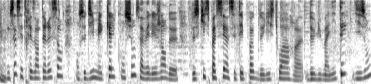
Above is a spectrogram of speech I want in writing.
Donc ça, c'est très intéressant. On se dit, mais quelle conscience avaient les gens de, de ce qui se passait à cette époque de l'histoire euh, de l'humanité, disons.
